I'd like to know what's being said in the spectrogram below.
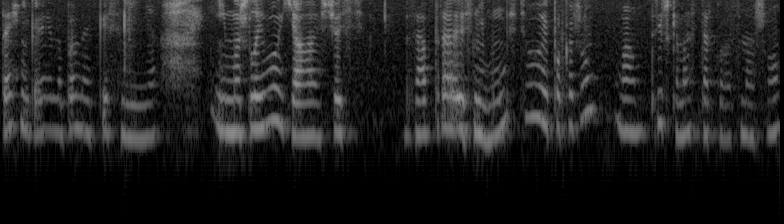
техніка і, напевно, якесь вміння. І, можливо, я щось завтра зніму з цього і покажу вам трішки майстер-класу нашого.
